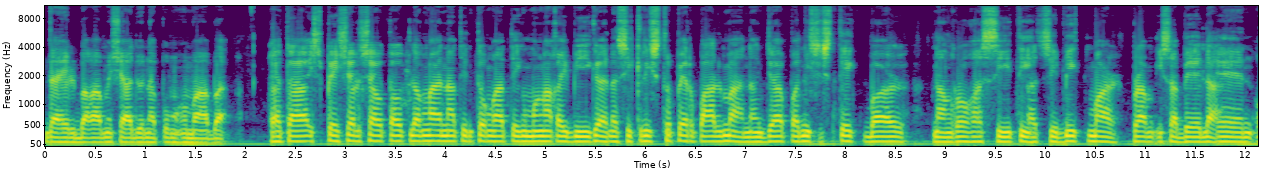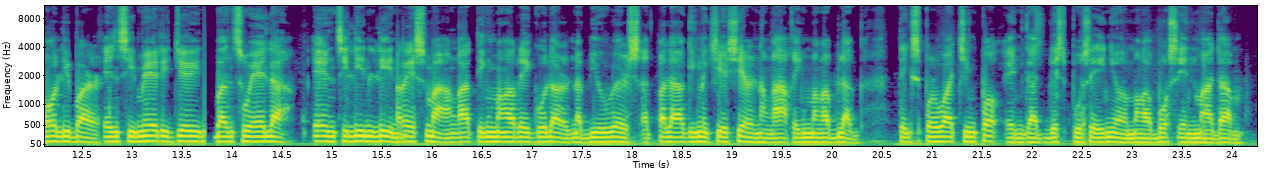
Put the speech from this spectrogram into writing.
dahil baka masyado na pong humaba. At ah, special shoutout lang nga natin tong ating mga kaibigan na si Christopher Palma ng Japanese Steak Bar ng Rojas City at si Big Mar from Isabela and Oliver and si Mary Jane Bansuela and si Linlin Resma ang ating mga regular na viewers at palaging nagsishare ng aking mga vlog. Thanks for watching po and God bless po sa inyo mga boss and madam.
